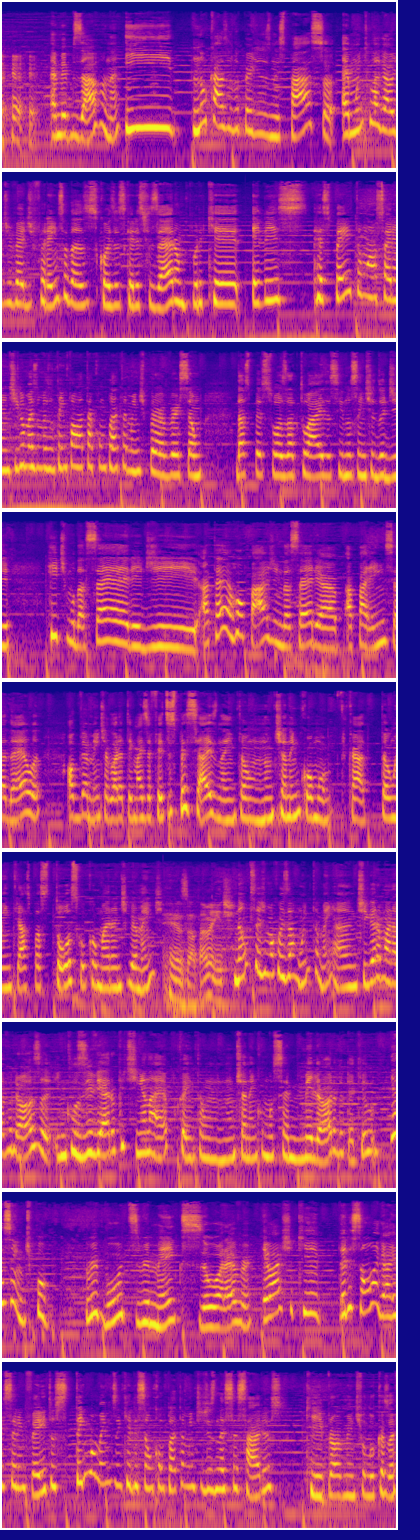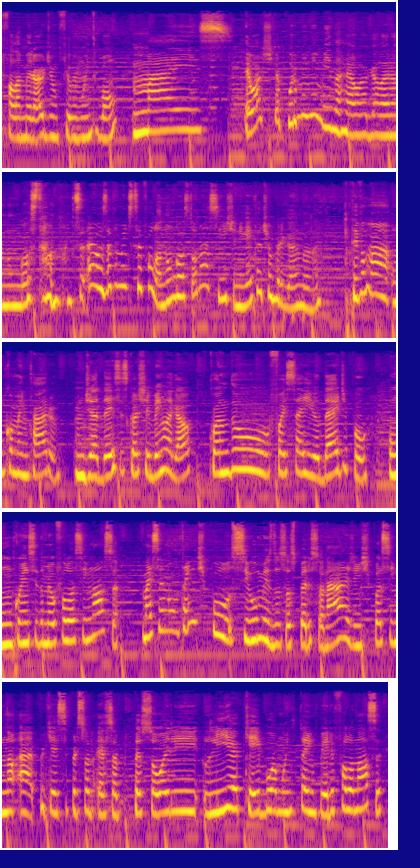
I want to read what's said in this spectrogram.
é meio bizarro, né? E no caso do Perdidos no Espaço, é muito legal de ver a diferença das coisas que eles fizeram, porque eles respeitam a série antiga, mas ao mesmo tempo ela tá completamente pra versão das pessoas atuais, assim, no sentido de ritmo da série, de até a roupagem da série, a aparência dela. Obviamente agora tem mais efeitos especiais, né? Então não tinha nem como ficar tão, entre aspas, tosco como era antigamente. Exatamente. Não que seja uma coisa ruim também, a antiga era maravilhosa, inclusive era o que tinha na época, então não tinha nem como ser melhor do que aquilo. E assim, tipo, reboots, remakes ou whatever, eu acho que eles são legais serem feitos. Tem momentos em que eles são completamente desnecessários, que provavelmente o Lucas vai falar melhor de um filme muito bom, mas eu acho que é por mimimi, na real, a galera não gostar muito. É exatamente o que você falou, não gostou, não assiste, ninguém tá te obrigando, né? Teve uma- um comentário um dia desses que eu achei bem legal. Quando foi sair o Deadpool, um conhecido meu falou assim: Nossa, mas você não tem, tipo, ciúmes dos seus personagens? Tipo assim, não... ah, porque esse perso... essa pessoa ele lia Cable há muito tempo. E ele falou: Nossa,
